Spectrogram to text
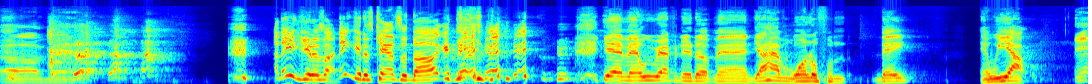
Oh, oh man. they can get us. They can get us canceled, dog. yeah, man. We wrapping it up, man. Y'all have a wonderful day, and we out. Eh.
